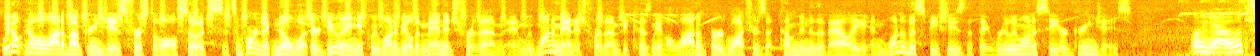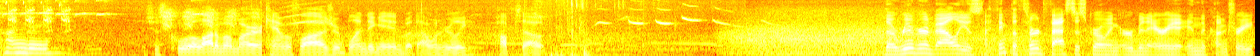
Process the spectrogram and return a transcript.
We don't know a lot about green jays, first of all, so it's, it's important to know what they're doing if we want to be able to manage for them. And we want to manage for them because we have a lot of bird watchers that come into the valley, and one of the species that they really want to see are green jays. Oh yeah, it looks hungry. It's just cool. A lot of them are camouflage or blending in, but that one really pops out. The Rio Grande Valley is, I think, the third fastest growing urban area in the country.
